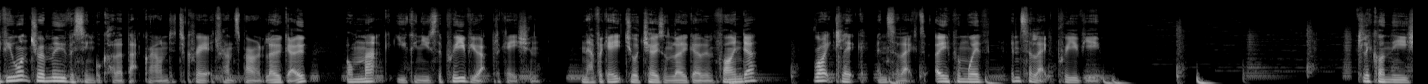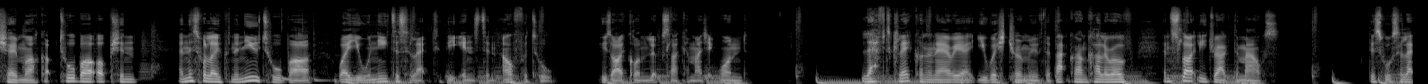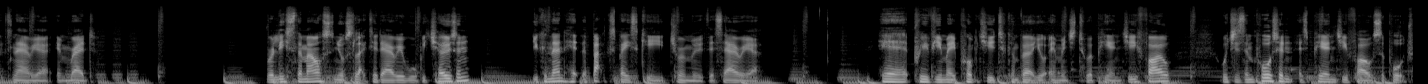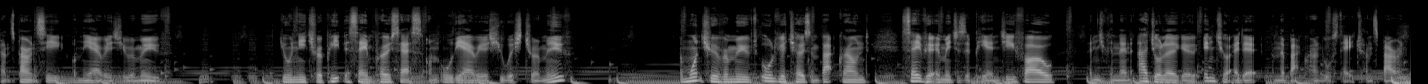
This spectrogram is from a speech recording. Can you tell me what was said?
If you want to remove a single colour background to create a transparent logo, on Mac you can use the Preview application. Navigate to your chosen logo in Finder, right click and select Open With and select Preview. Click on the Show Markup Toolbar option and this will open a new toolbar where you will need to select the Instant Alpha tool, whose icon looks like a magic wand. Left click on an area you wish to remove the background colour of and slightly drag the mouse. This will select an area in red. Release the mouse and your selected area will be chosen. You can then hit the backspace key to remove this area. Here, Preview may prompt you to convert your image to a PNG file, which is important as PNG files support transparency on the areas you remove. You will need to repeat the same process on all the areas you wish to remove. And once you have removed all your chosen background, save your image as a PNG file, and you can then add your logo into your edit and the background will stay transparent.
